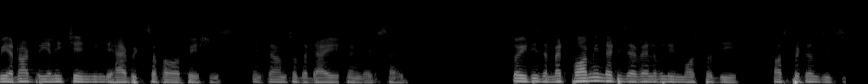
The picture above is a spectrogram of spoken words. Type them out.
we are not really changing the habits of our patients in terms of the diet and exercise. So it is the metformin that is available in most of the hospitals. It's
